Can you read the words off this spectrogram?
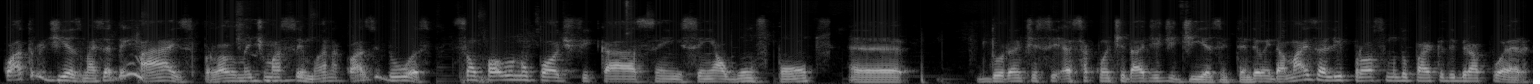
quatro dias, mas é bem mais, provavelmente uma semana, quase duas. São Paulo não pode ficar sem, sem alguns pontos é, durante esse, essa quantidade de dias, entendeu? Ainda mais ali próximo do Parque do Ibirapuera.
